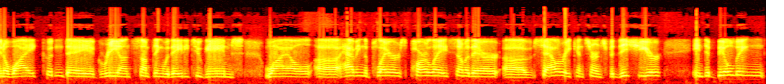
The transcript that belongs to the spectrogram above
you know, why couldn't they agree on something with 82 games while uh, having the players parlay some of their uh, salary concerns for this year into building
